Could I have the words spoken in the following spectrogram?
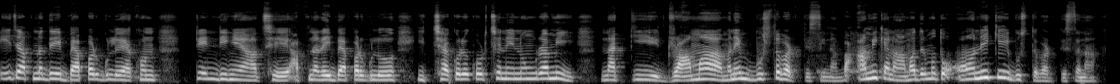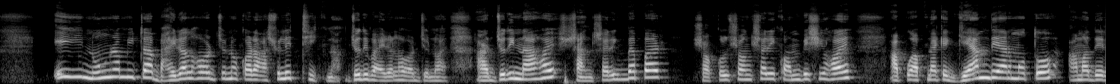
এই যে আপনাদের এই ব্যাপারগুলো এখন ট্রেন্ডিংয়ে আছে, আপনার এই ব্যাপারগুলো ইচ্ছা করে করছেন এই নোংরামি? নাকি ড্রামা মানে বুঝতে পারতেছি না, বা আমি কেন? আমাদের মতো অনেকেই বুঝতে পারতেছে না। এই নোংরামিটা ভাইরাল হওয়ার জন্য করা আসলে ঠিক না, যদি ভাইরাল হওয়ার জন্য হয়। আর যদি না হয়, সাংসারিক ব্যাপার, সকল সংসারই কম বেশি হয়। আপু, আপনাকে জ্ঞান দেওয়ার মতো আমাদের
